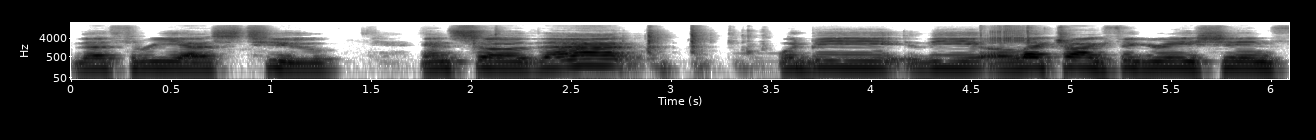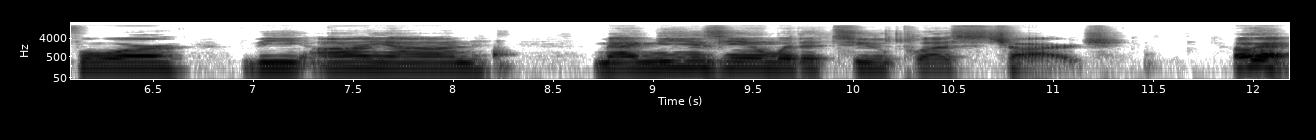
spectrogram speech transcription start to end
the 3s2 and so that would be the electron configuration for the ion magnesium with a 2 plus charge. Okay,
